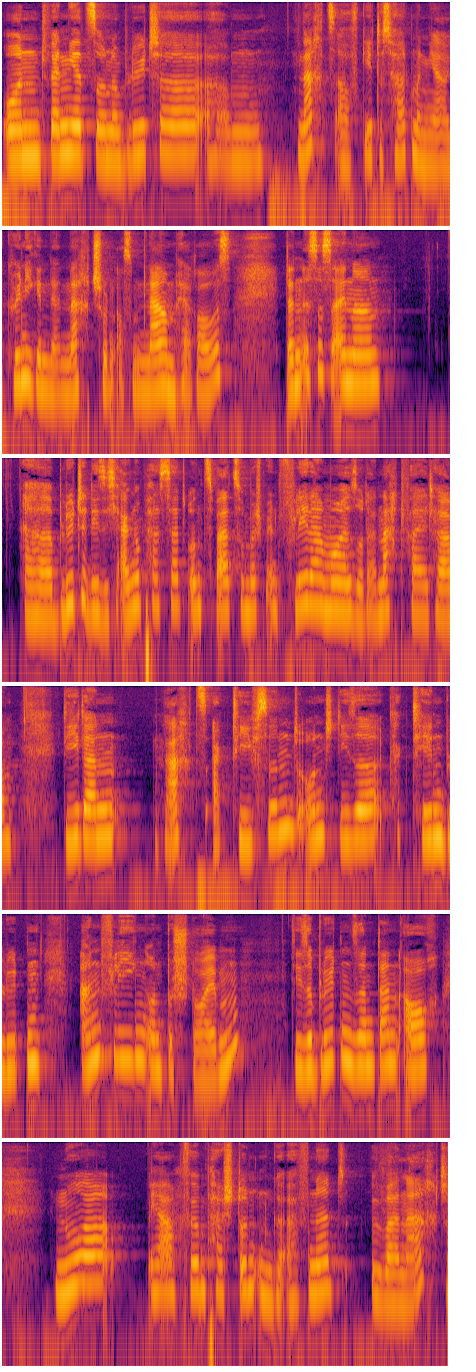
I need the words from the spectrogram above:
Und wenn jetzt so eine Blüte ähm, nachts aufgeht, das hört man ja Königin der Nacht schon aus dem Namen heraus, dann ist es eine äh, Blüte, die sich angepasst hat, und zwar zum Beispiel ein Fledermäuse oder Nachtfalter, die dann nachts aktiv sind und diese Kakteenblüten anfliegen und bestäuben. Diese Blüten sind dann auch nur ja, für ein paar Stunden geöffnet über Nacht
